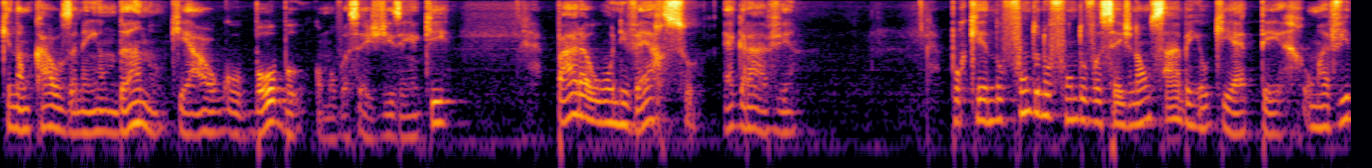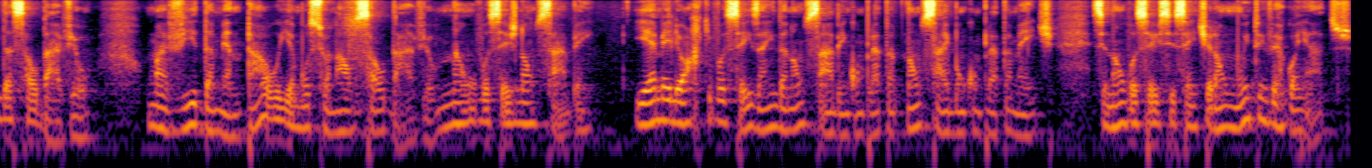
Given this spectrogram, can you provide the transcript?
que não causa nenhum dano, que é algo bobo, como vocês dizem aqui, para o universo é grave. Porque no fundo, no fundo, vocês não sabem o que é ter uma vida saudável, uma vida mental e emocional saudável. Não, vocês não sabem. E é melhor que vocês ainda não sabem completa, não saibam completamente, senão vocês se sentirão muito envergonhados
